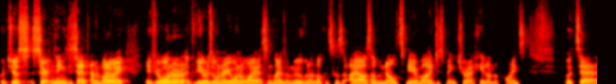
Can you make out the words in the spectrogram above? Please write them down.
but just certain things you said. And by the way, if you're wondering, if viewers are wondering, you're wondering why sometimes I'm moving and looking, because I also have notes nearby, just making sure I hit on the points. But uh,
